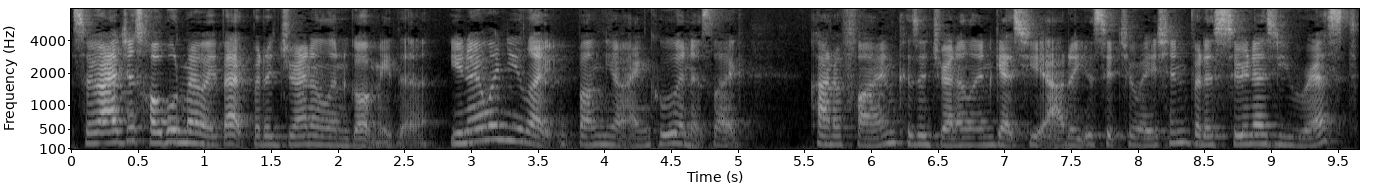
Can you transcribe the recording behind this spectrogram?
so I just hobbled my way back, but adrenaline got me there. You know when you like bung your ankle and it's like kind of fine because adrenaline gets you out of your situation, but as soon as you rest,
